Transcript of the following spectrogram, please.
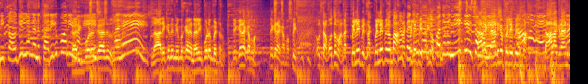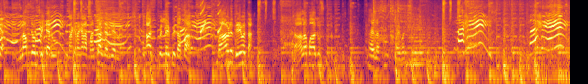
నీ కౌగిల్లో నన్ను కరిగిపోని కరిగిపోవడం మహేష్. కాదు. మహేష్. లారీ కింద నిమ్మకాయ నలిగిపోవడం బెటర్. దగ్గరకమ్మా దగ్గరకమ్మా ప్లీజ్ వద్దా వద్దమ్మా. నాకు పెళ్ళి అయిపోయింది నాకు పెళ్ళి అయిపోయిందమ్మా. నా నాకు పెళ్ళి పెద్ద అయిపోయింది. అయ్యో. పదవి నీకే చాలా. గ్రాండ్గా మహేష్. చాలా గ్రాండ్గా. గులాబ్ జామున్ పెట్టారు. రకరకాల మంచాలు చదివారు నాకు పెళ్ళి అయిపోయిందమ్మా. మావిడ దేవత. చాలా బాగా చూసుకుంటుంది. I want you. మహేష్ మహేష్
